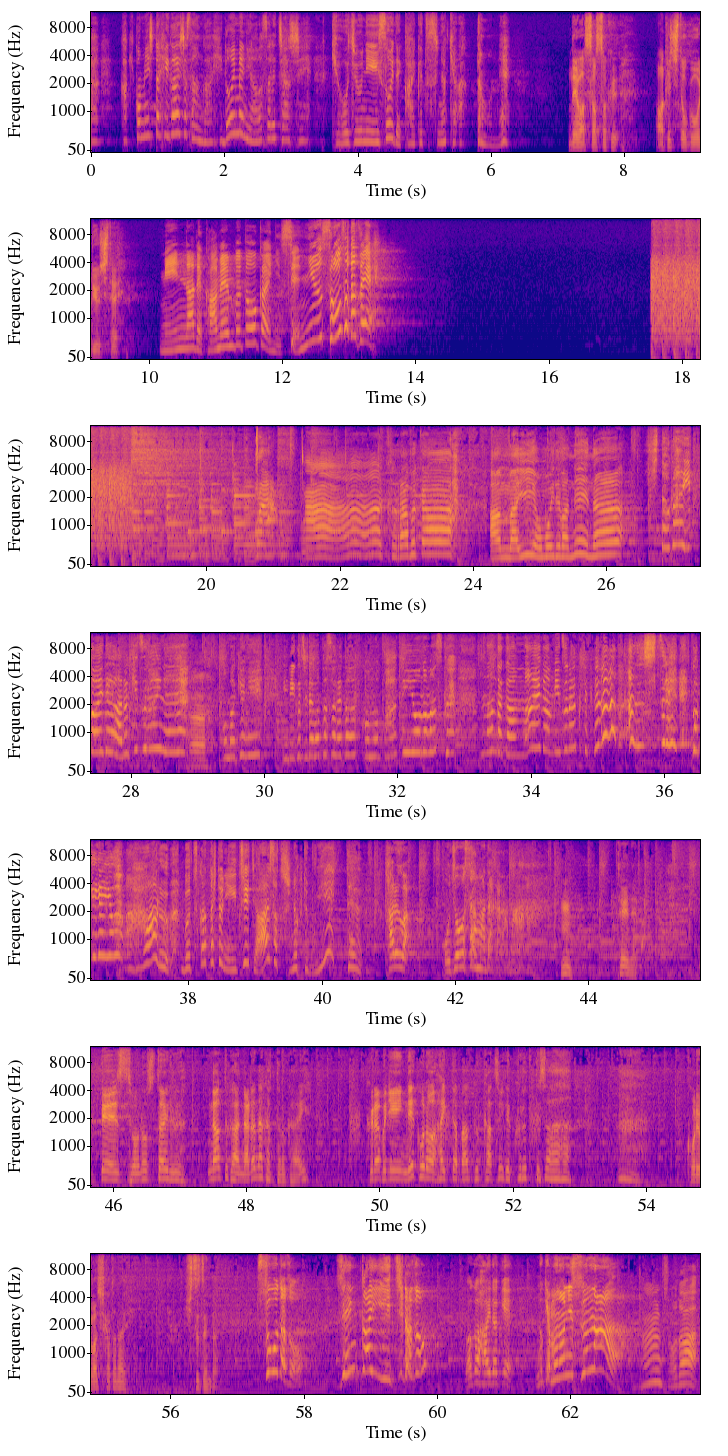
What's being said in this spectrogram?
書き込みした被害者さんがひどい目に遭わされちゃうし今日中に急いで解決しなきゃだもんね。では早速明智と合流して。みんなで仮面舞踏会に潜入捜査だぜ!あーあークラブか。あんまいい思い出はねえな。人がいっぱいで歩きづらいね。あおまけに入り口で渡されたこのパーティー用のマスクなんだか前が見づらくて。ああ失礼。ごきげんよう。ハルぶつかった人にいちいち挨拶しなくてもいいって。春はお嬢様だからな。うん。丁寧だ。でそのスタイルなんとかならなかったのかい？クラブに猫の入ったバッグ担いでくるってさ。これは仕方ない。必然だ。そうだぞ一致だぞ。我が輩だけのけ者にすんな。うんそうだ。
